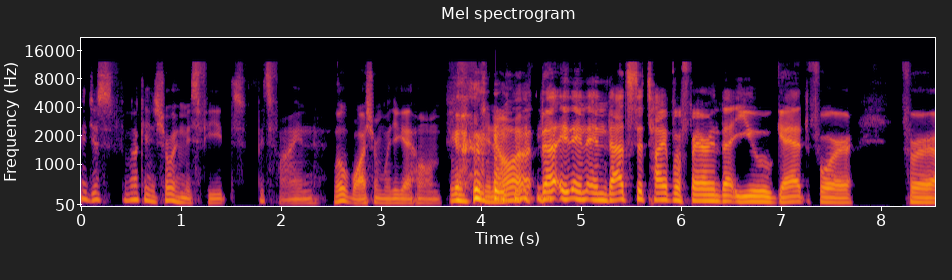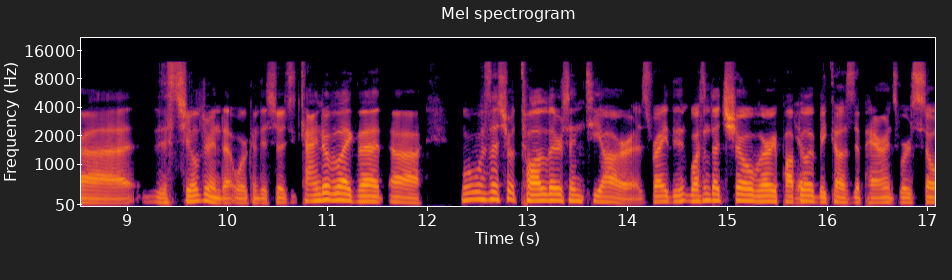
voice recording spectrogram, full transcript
And just fucking show him his feet. It's, it's fine. We'll wash him when you get home. you know uh, that and, and that's the type of parent that you get for for uh these children that work in this church It's kind of like that uh what was that show toddlers and tiaras right wasn't that show very popular because the parents were so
